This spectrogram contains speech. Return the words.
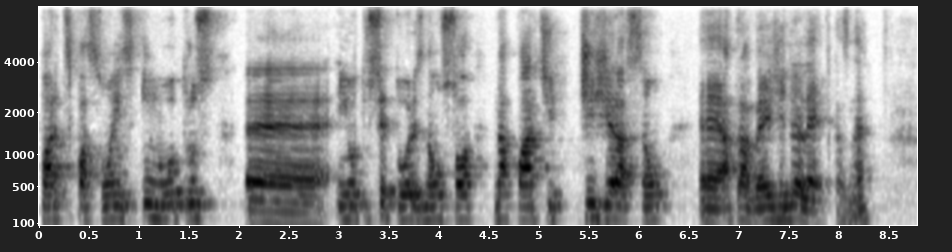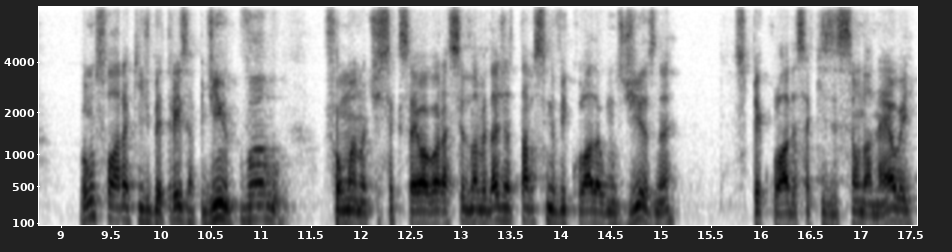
participações em outros, é, em outros setores, não só na parte de geração é, através de hidrelétricas, né? Vamos falar aqui de B3 rapidinho? Vamos. Foi uma notícia que saiu agora cedo, na verdade já estava sendo vinculada há alguns dias, né? especulado essa aquisição da Nelway,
